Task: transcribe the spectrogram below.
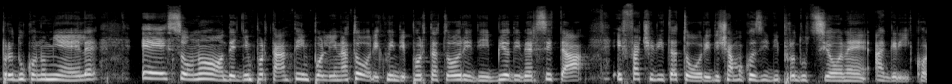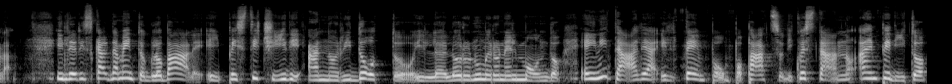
producono miele e sono degli importanti impollinatori, quindi portatori di biodiversità e facilitatori, diciamo così, di produzione agricola. Il riscaldamento globale e i pesticidi hanno ridotto il loro numero nel mondo e in Italia il tempo un po' pazzo di quest'anno ha impedito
